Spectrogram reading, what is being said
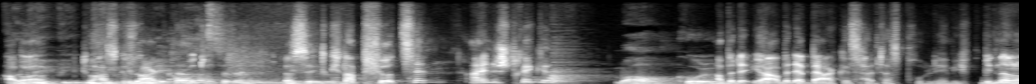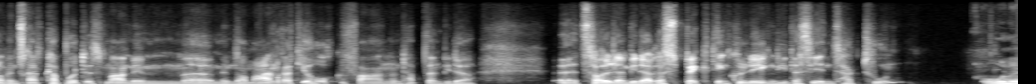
Aber wie, wie, du hast gefragt, Auto, das sind knapp 14 eine Strecke. Wow, cool. Aber der, ja, aber der Berg ist halt das Problem. Ich bin dann auch, wenn das Rad kaputt ist, mal mit dem, äh, mit dem normalen Rad hier hochgefahren und habe dann wieder, äh, zoll dann wieder Respekt den Kollegen, die das jeden Tag tun. Ohne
